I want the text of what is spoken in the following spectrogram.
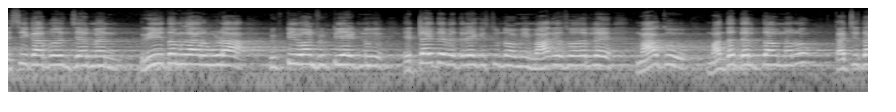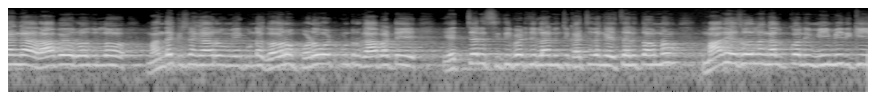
ఎస్సీ కార్పొరేషన్ చైర్మన్ ప్రీతం గారు కూడా ఫిఫ్టీ వన్ ఫిఫ్టీ ఎయిట్ను ఎట్లయితే వ్యతిరేకిస్తుండో మీ మాదిగ సోదరులే మాకు మద్దతు తెలుపుతా ఉన్నారు. ఖచ్చితంగా రాబోయే రోజుల్లో మందకృష్ణ గారు మీకున్న గౌరవం పొడగొట్టుకుంటారు కాబట్టి హెచ్చరి సిద్దిపేట జిల్లా నుంచి ఖచ్చితంగా హెచ్చరిస్తా ఉన్నాం. మాదిగ సోదరులను కలుపుకొని మీ మీదికి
